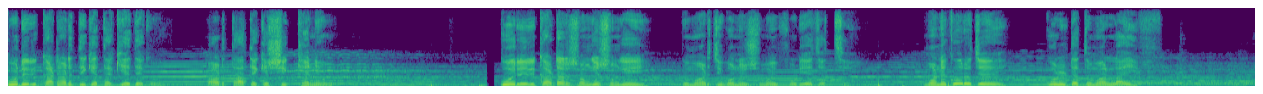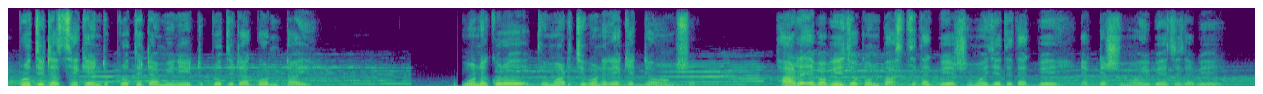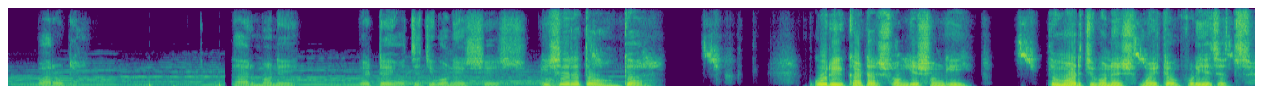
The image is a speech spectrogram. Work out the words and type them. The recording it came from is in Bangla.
গড়ির কাটার দিকে তাকিয়ে দেখো, আর তা থেকে শিক্ষা নেও। গড়ির কাটার সঙ্গে সঙ্গেই তোমার জীবনের সময় ফুরিয়ে যাচ্ছে। মনে করো যে গড়িটা তোমার লাইফ প্রতিটা সেকেন্ড প্রতিটা মিনিট প্রতিটা ঘন্টায় মনে করো তোমার জীবনের এক একটা অংশ। আর এভাবে যখন বাঁচতে থাকবে, সময় যেতে থাকবে, একটা সময় বেঁচে যাবে বারোটা। তার মানে এটাই হচ্ছে জীবনের শেষ কিসের এত অহংকার? গড়ি কাটার সঙ্গে সঙ্গেই তোমার জীবনের সময়টাও ফুরিয়ে যাচ্ছে।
